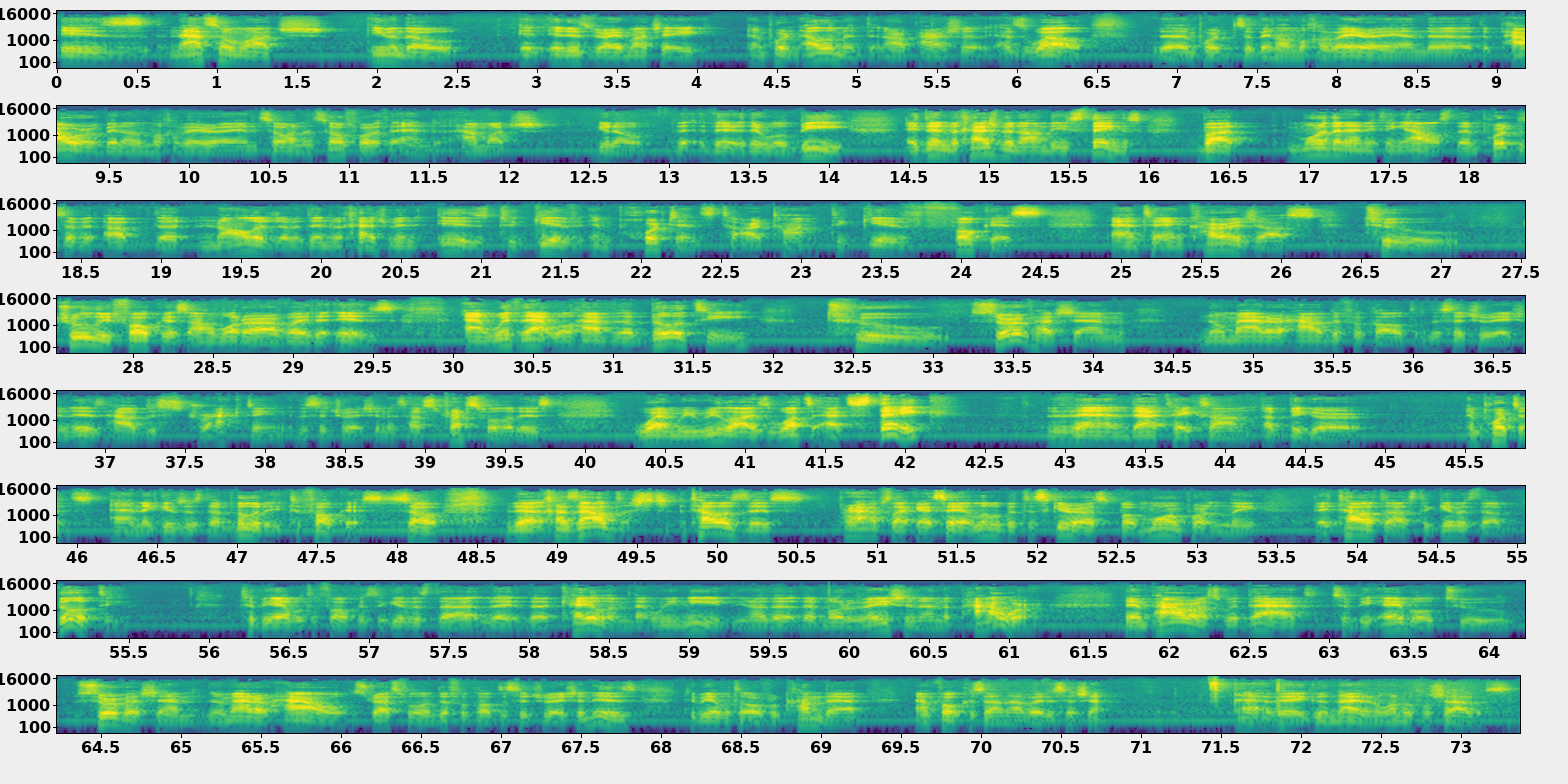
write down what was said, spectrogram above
is not so much, even though it, it is very much a an important element in our parasha as well. The importance of bin al and the, the power of bin al and so on and so forth, and how much you know th- there there will be a din v'cheshbon on these things. But more than anything else, the importance of, of the knowledge of a din v'cheshbon is to give importance to our time, to give focus, and to encourage us to truly focus on what our avodah is. And with that, we'll have the ability to serve Hashem no matter how difficult the situation is, how distracting the situation is, how stressful it is. When we realize what's at stake, then that takes on a bigger importance and it gives us the ability to focus. So the Chazal tell us this, perhaps, like I say, a little bit to scare us, but more importantly, they tell it to us to give us the ability to be able to focus, to give us the, the, the kalim that we need, you know, the, the motivation and the power. They empower us with that to be able to serve Hashem no matter how stressful and difficult the situation is, to be able to overcome that and focus on Avodah Hashem. Have a good night and a wonderful Shabbos.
